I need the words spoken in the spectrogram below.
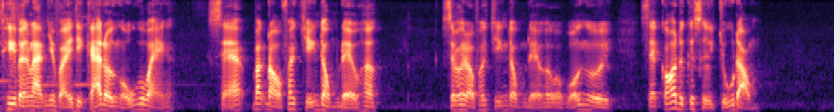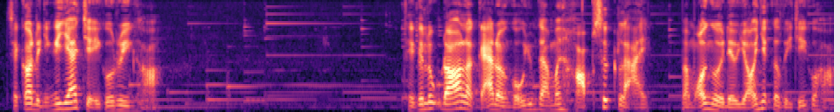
Khi bạn làm như vậy thì cả đội ngũ của bạn sẽ bắt đầu phát triển đồng đều hơn sẽ bắt đầu phát triển đồng đều hơn và mỗi người sẽ có được cái sự chủ động, sẽ có được những cái giá trị của riêng họ. Thì cái lúc đó là cả đội ngũ chúng ta mới hợp sức lại và mỗi người đều giỏi nhất ở vị trí của họ.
